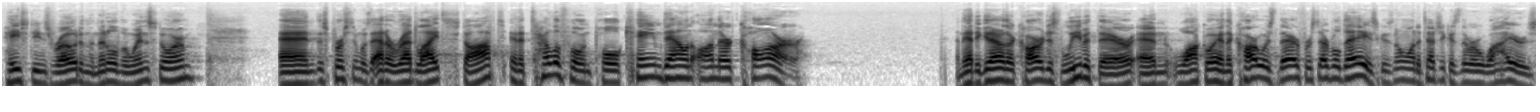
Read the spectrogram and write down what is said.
Hastings Road in the middle of a windstorm, and this person was at a red light, stopped, and a telephone pole came down on their car. And they had to get out of their car and just leave it there and walk away. And the car was there for several days because no one wanted to touch it because there were wires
